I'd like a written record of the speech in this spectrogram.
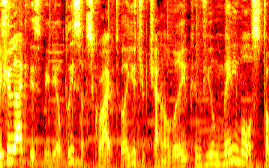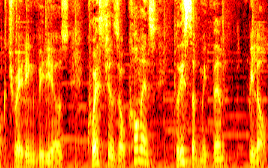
If you like this video, please subscribe to our YouTube channel where you can view many more stock trading videos. Questions or comments, please submit them below.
